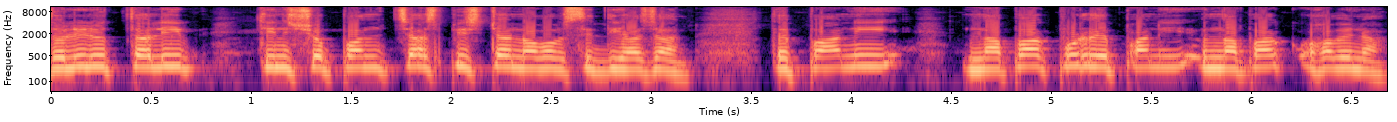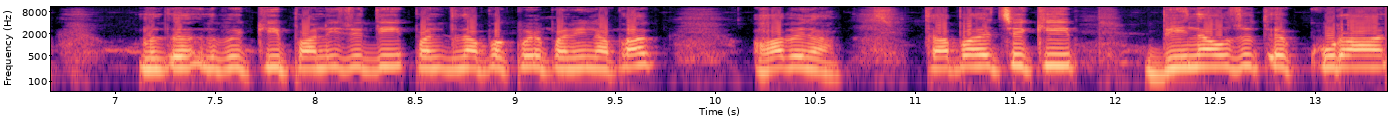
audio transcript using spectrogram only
দলিল উত্তালিব তিনশো পঞ্চাশ পৃষ্ঠা নবাব সিদ্দিক হাসান। তা পানি নাপাক পড়লে পানি নাপাক হবে না। কি পানি যদি পানিতে নাপাক পড়ে পানি নাপাক হবে না। তারপর হচ্ছে কি, বিনা উজুতে কোরআন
